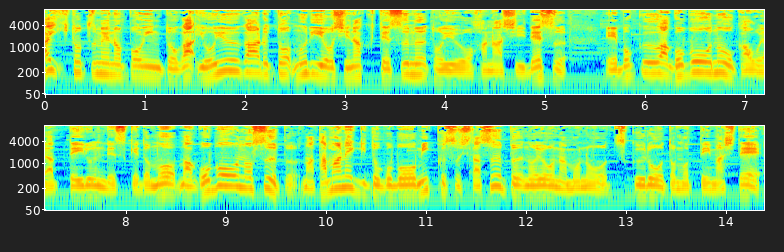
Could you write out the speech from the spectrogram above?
はい、一つ目のポイントが余裕があると無理をしなくて済むというお話です。え僕はごぼう農家をやっているんですけども、まあ、ごぼうのスープ、まあ、玉ねぎとごぼうをミックスしたスープのようなものを作ろうと思っていまして、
